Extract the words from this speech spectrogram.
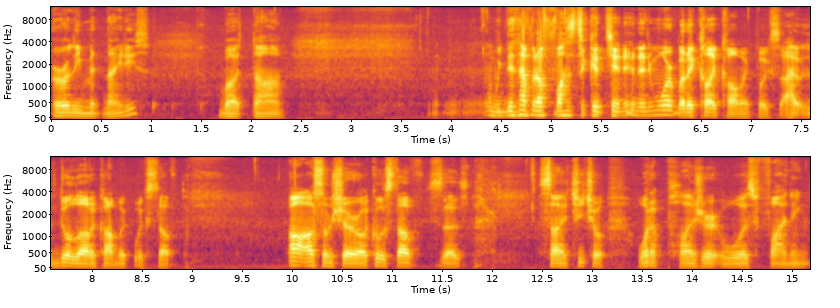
early mid 90s but uh, we didn't have enough funds to continue it anymore but i collect comic books. I do a lot of comic book stuff. Awesome cheryl. Cool stuff says. Sai Chicho what a pleasure it was finding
